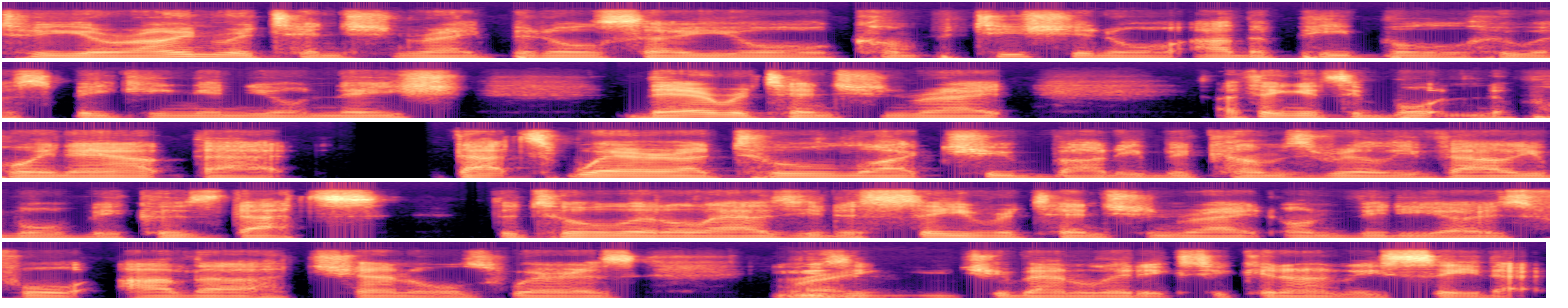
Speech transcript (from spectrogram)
to your own retention rate, but also your competition or other people who are speaking in your niche, their retention rate. I think it's important to point out that that's where a tool like TubeBuddy becomes really valuable because that's the tool that allows you to see retention rate on videos for other channels. Whereas using right. YouTube Analytics, you can only see that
